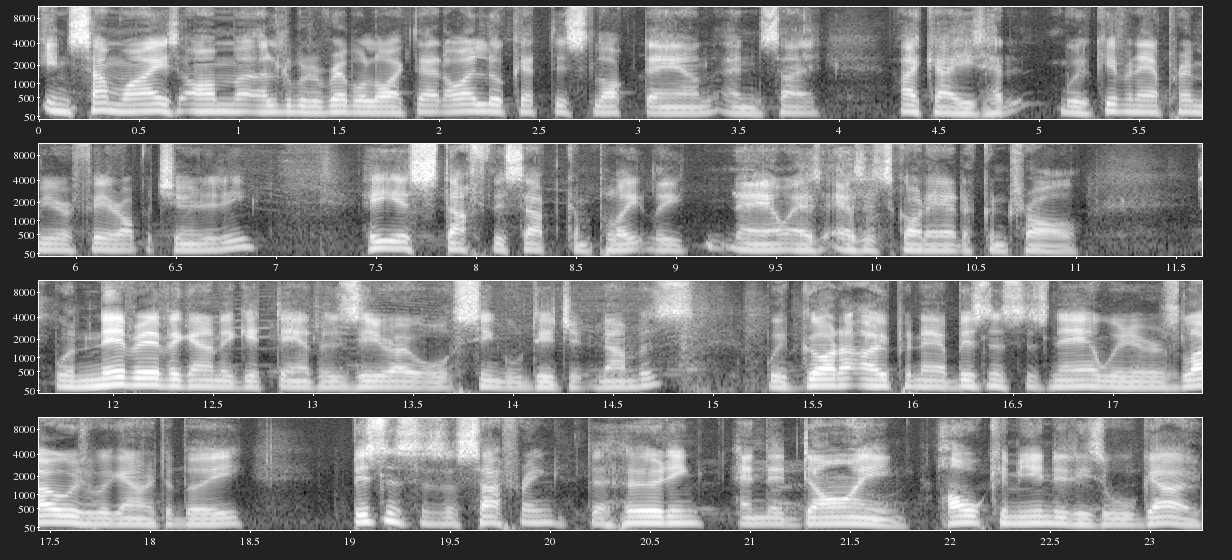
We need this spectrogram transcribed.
in some ways, I'm a little bit of a rebel like that. I look at this lockdown and say, okay, he's had, we've given our premier a fair opportunity. He has stuffed this up completely now as, as it's got out of control. We're never ever going to get down to zero or single digit numbers. We've got to open our businesses now. We're as low as we're going to be. Businesses are suffering, they're hurting, and they're dying. Whole communities will go.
